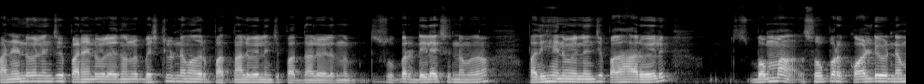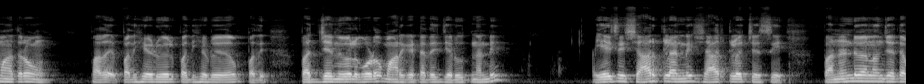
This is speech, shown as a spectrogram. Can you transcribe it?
పన్నెండు వేల నుంచి పన్నెండు వేల ఐదు వందలు. బెస్ట్లు ఉండే మాత్రం పద్నాలుగు వేల నుంచి పద్నాలుగు వేల ఐదు వందలు. సూపర్ డీలక్స్ ఉండే మాత్రం పదిహేను వేల నుంచి పదహారు వేలు. బొమ్మ సూపర్ క్వాలిటీ ఉండే మాత్రం పద పదిహేడు వేలు పదిహేడు వేలు పది పద్దెనిమిది వేలు కూడా మార్కెట్ అయితే జరుగుతుందండి. ఏసీ షార్క్లు అండి షార్క్లు వచ్చేసి పన్నెండు వేల నుంచి అయితే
